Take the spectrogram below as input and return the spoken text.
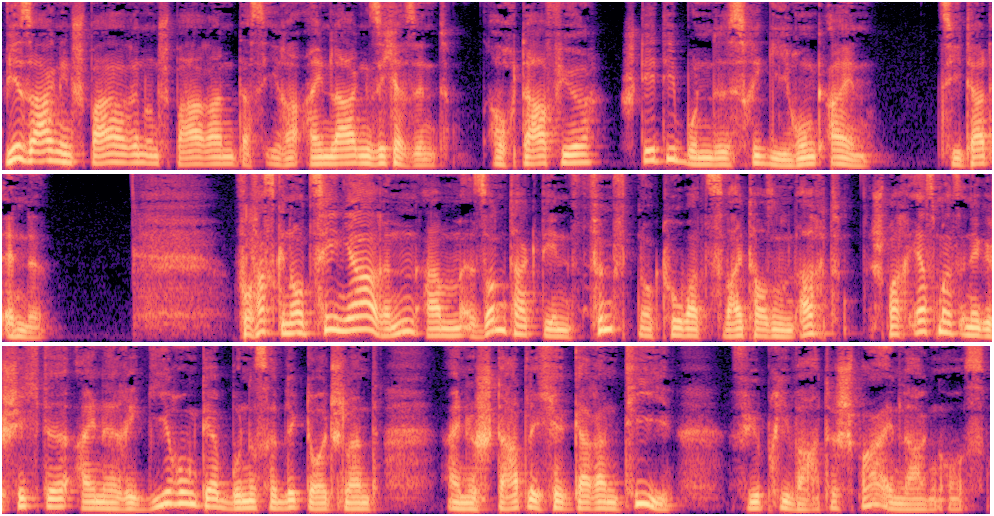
Wir sagen den Sparerinnen und Sparern, dass ihre Einlagen sicher sind. Auch dafür steht die Bundesregierung ein. Zitat Ende. Vor fast genau zehn Jahren, am Sonntag, den 5. Oktober 2008, sprach erstmals in der Geschichte eine Regierung der Bundesrepublik Deutschland eine staatliche Garantie für private Spareinlagen aus.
